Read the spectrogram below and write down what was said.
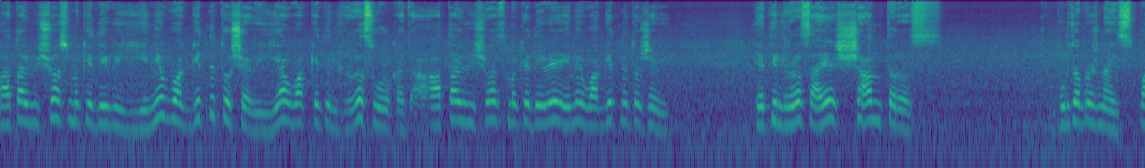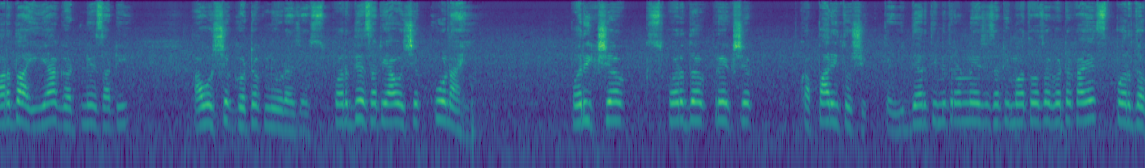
आता विश्वासमके देवी येणे वाग्यज्ञ तोषावी या वाक्यातील रस ओळखायचा. आता विश्वासमके देवे येणे वाग्यज्ञ तोषावी यातील रस आहे शांत रस. पुढचा प्रश्न आहे स्पर्धा या घटनेसाठी आवश्यक घटक निवडायचा. स्पर्धेसाठी आवश्यक कोण आहे? परीक्षक स्पर्धक प्रेक्षक का पारितोषिक? तर विद्यार्थी मित्रांनो याच्यासाठी महत्त्वाचा घटक आहे स्पर्धक.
